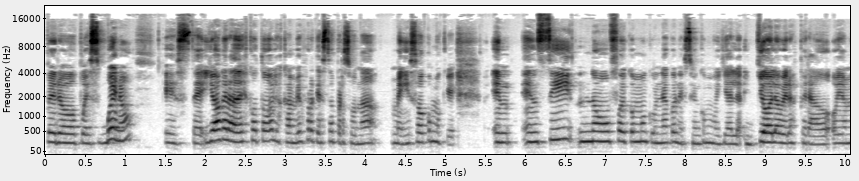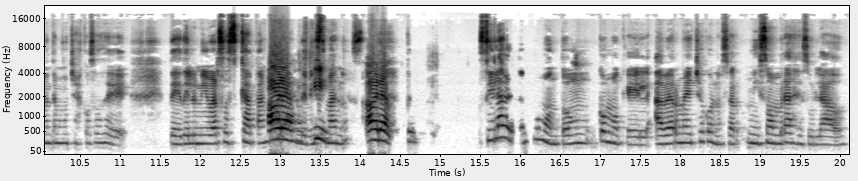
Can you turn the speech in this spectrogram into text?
Pero pues bueno, este, yo agradezco todos los cambios porque esta persona me hizo como que en, en sí no fue como que una conexión como ya yo lo hubiera esperado. Obviamente muchas cosas de, de del universo escapan de mis manos. Ahora, sí le agradezco un montón como que el haberme hecho conocer mi sombra desde su lado.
